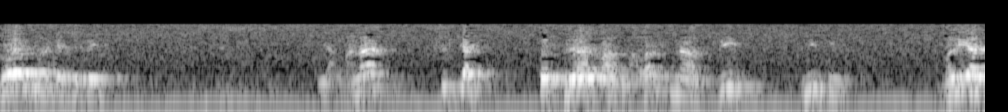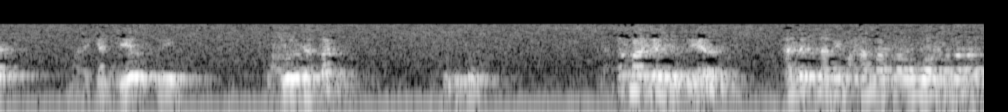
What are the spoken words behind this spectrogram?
Malaikat Jibril yang mana sudah beberapa malam Nabi mimpi melihat malaikat Jibril lalu datang betul datang malaikat Jibril hadap Nabi Muhammad SAW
